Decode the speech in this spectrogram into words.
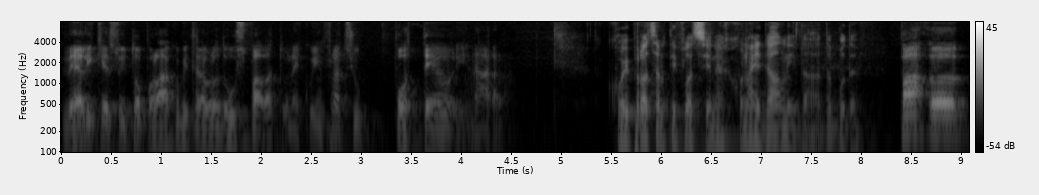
Velike su i to polako bi trebalo da uspava tu neku inflaciju po teoriji, naravno. Koji procenat inflacije je nekako najidealniji da, da bude? Pa, uh,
